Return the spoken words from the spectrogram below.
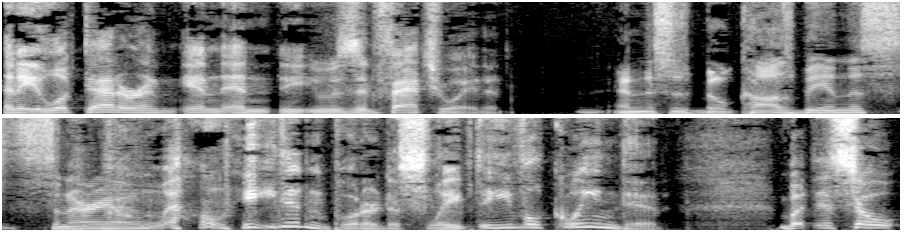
And he looked at her and, and, and he was infatuated. And this is Bill Cosby in this scenario? well, he didn't put her to sleep. The evil queen did. But so.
